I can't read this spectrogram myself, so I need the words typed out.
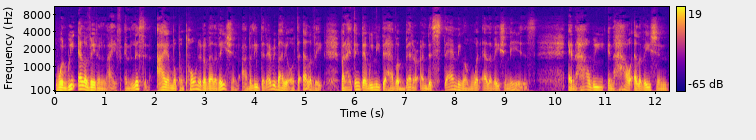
When we elevate in life, and listen, I am a proponent of elevation. I believe that everybody ought to elevate, but I think that we need to have a better understanding of what elevation is and how we and how elevation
